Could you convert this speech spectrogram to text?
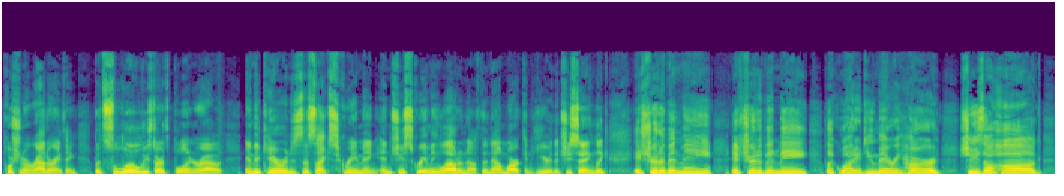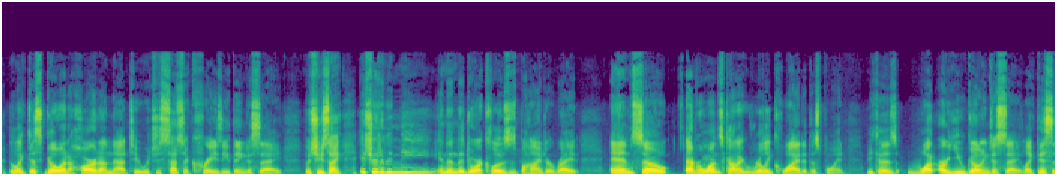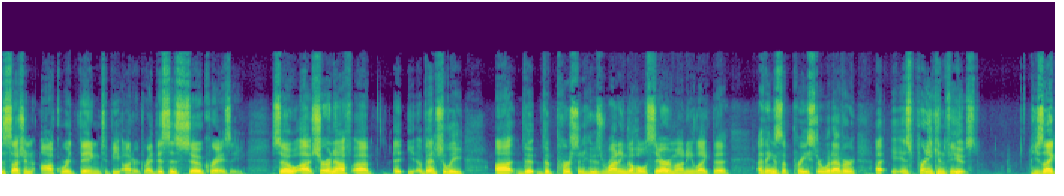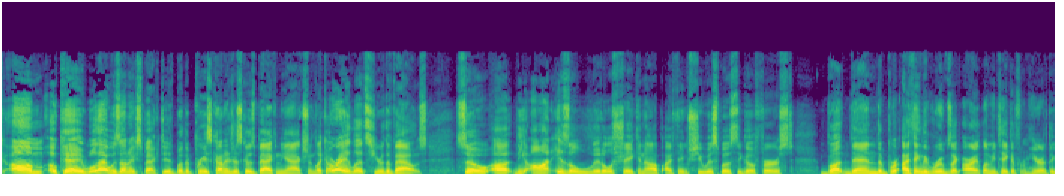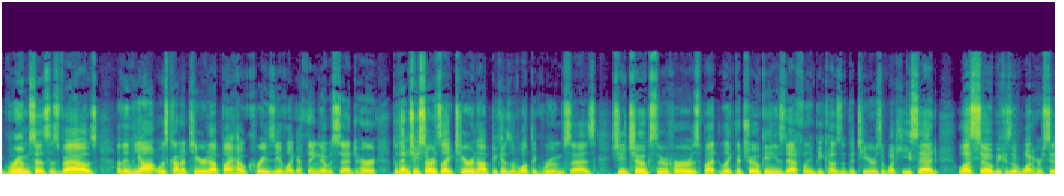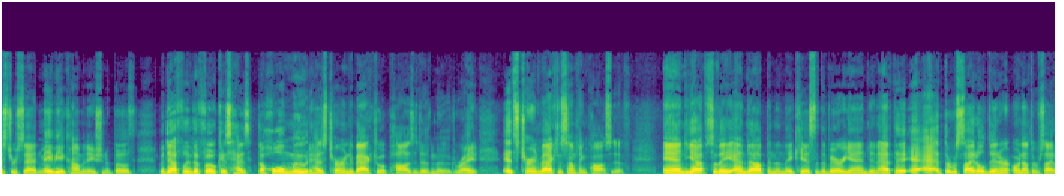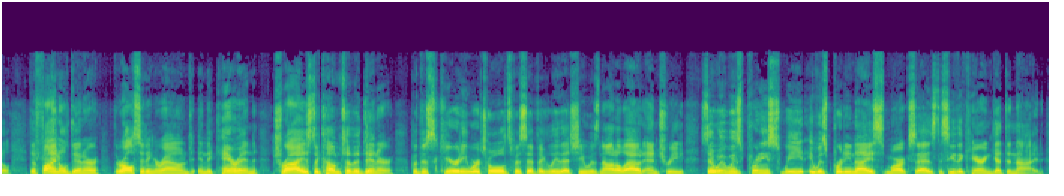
pushing her around or anything, but slowly starts pulling her out. And the Karen is just like screaming, and she's screaming loud enough that now Mark can hear that she's saying like, "It should have been me. It should have been me. Like, why did you marry her? She's a hog." Like just going hard on that too, which is such a crazy thing to say. But she's like, "It should have been me," and then the door closes behind her, right? And so everyone's kind of really quiet at this point because what are you going to say? Like, this is such an awkward thing to be uttered, right? This is so crazy. So, uh, sure enough, uh, eventually, uh, the the person who's running the whole ceremony, like the I think it's the priest or whatever, uh, is pretty confused. He's like, um, okay, well that was unexpected, but the priest kind of just goes back in the action, like, all right, let's hear the vows. So uh, the aunt is a little shaken up. I think she was supposed to go first. But then the I think the groom's like, all right, let me take it from here. The groom says his vows. I think the aunt was kind of teared up by how crazy of like a thing that was said to her. But then she starts like tearing up because of what the groom says. She chokes through hers, but like the choking is definitely because of the tears of what he said, less so because of what her sister said. Maybe a combination of both. But definitely the focus has the whole mood has turned back to a positive mood, right? It's turned back to something positive. And yep, so they end up and then they kiss at the very end. And at the at the recital dinner, or not the recital, the final dinner, they're all sitting around, and the Karen tries to come to the dinner, but the security were told specifically that she was not allowed entry. So it was pretty sweet. It was pretty nice, Mark says, to see the Karen get denied.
